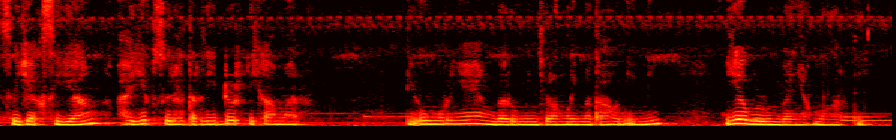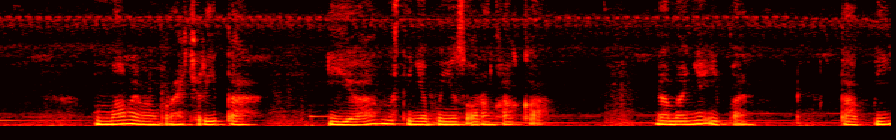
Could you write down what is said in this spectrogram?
Sejak siang, Ayib sudah tertidur di kamar. Di umurnya yang baru menjelang lima tahun ini, ia belum banyak mengerti. Emak memang pernah cerita, ia mestinya punya seorang kakak. Namanya Ipan. Tapi,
